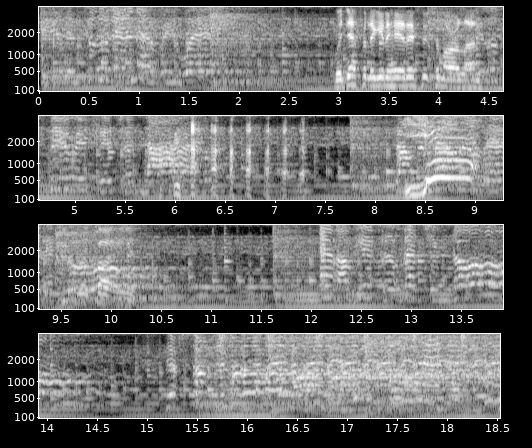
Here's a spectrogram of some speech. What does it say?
feeling good in every way. We're definitely going to hear this at Tomorrowland. Yeah! Let it go. And I'm here to let you know there's something going on in your soul.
